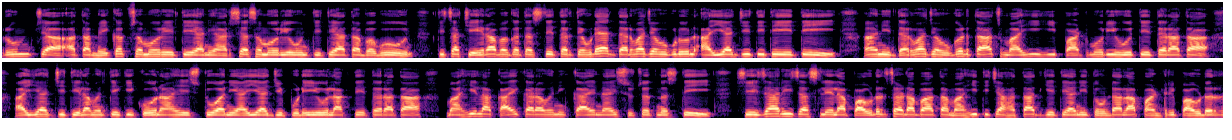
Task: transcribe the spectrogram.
रूमच्या आता मेकअप समोर येते आणि आरशासमोर येऊन तिथे आता बघून तिचा चेहरा बघत असते. तर तेवढ्यात दरवाजा उघडून आई तिथे येते. आणि दरवाजा उघडताच माही ही पाठमोरी होते. तर आता आई आजी तिला म्हणते की कोण आहेस तू आणि आई आजी पुढे येऊ लागते? तर आता माहीला काय करावं आणि काय नाही सुचत नसते. शेजारीच असलेला पावडरचा डबा आता माही तिच्या हातात घेते आणि तोंडाला पांढरी पावडर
